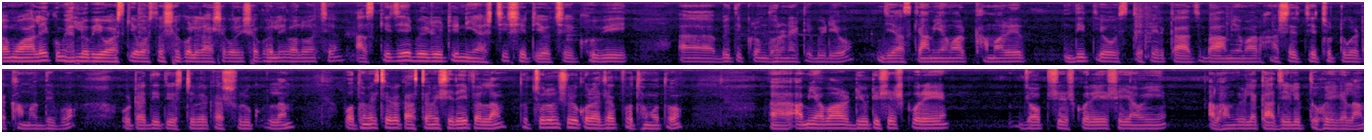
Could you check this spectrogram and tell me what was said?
আসসালামু আলাইকুম হ্যালো ভিউয়ার্স কি অবস্থা সকলের? আশা করি সকলেই ভালো আছেন। আজকে যে ভিডিওটি নিয়ে আসছি, সেটি হচ্ছে খুবই ব্যতিক্রম ধরনের একটি ভিডিও, যে আজকে আমি আমার খামারের দ্বিতীয় স্টেপের কাজ বা আমি আমার হাঁসের যে ছোট্ট করে একটা খামার দেব, ওটা দ্বিতীয় স্টেপের কাজ শুরু করলাম। প্রথম স্টেপের কাজটা আমি সেরেই ফেললাম। তো চলুন শুরু করা যাক প্রথমত। আমি আমার ডিউটি শেষ করে জব শেষ করে, সেই আমি আলহামদুলিল্লাহ কাজে লিপ্ত হয়ে গেলাম।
